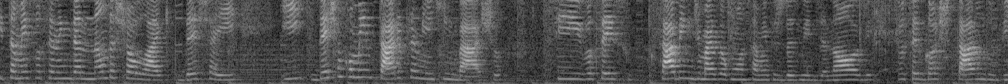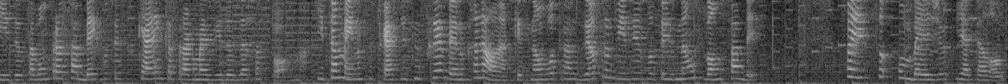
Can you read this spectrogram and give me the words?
E também se você ainda não deixou o like, deixa aí e deixa um comentário pra mim aqui embaixo se vocês sabem de mais algum lançamento de 2019, se vocês gostaram do vídeo, tá bom? Pra eu saber que vocês querem que eu traga mais vídeos dessa forma. E também não se esquece de se inscrever no canal, né? Porque senão eu vou trazer outro vídeo e vocês não vão saber. Foi isso, um beijo e até logo!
